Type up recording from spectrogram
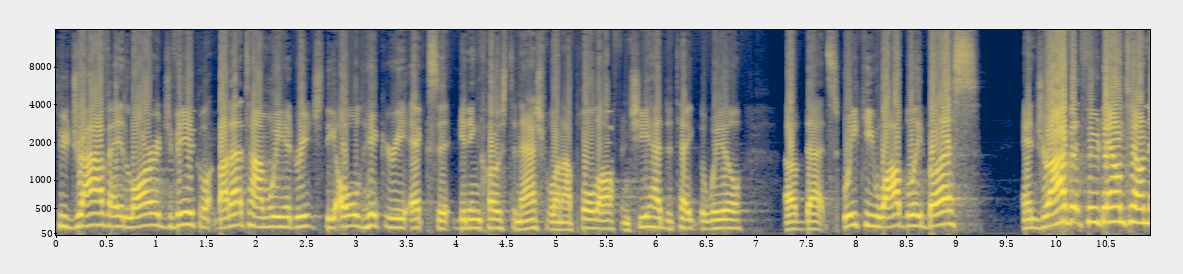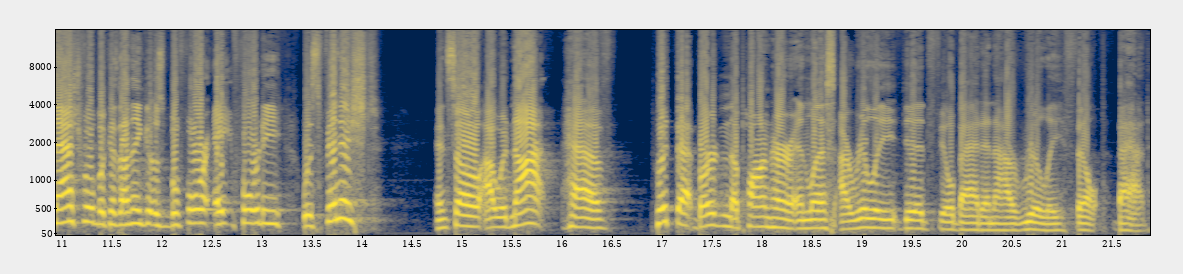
to drive a large vehicle. By that time, we had reached the Old Hickory exit getting close to Nashville, and I pulled off, and she had to take the wheel of that squeaky, wobbly bus and drive it through downtown Nashville because I think it was before 840 was finished. And so I would not have put that burden upon her unless I really did feel bad and I really felt bad.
